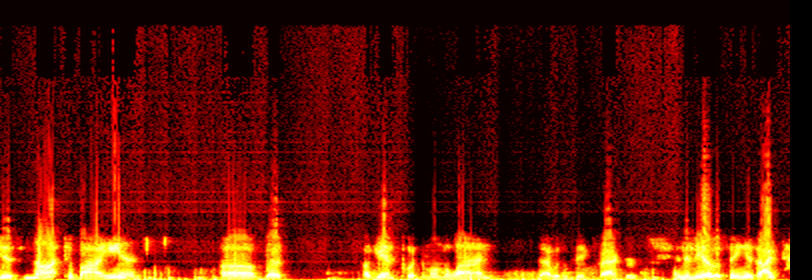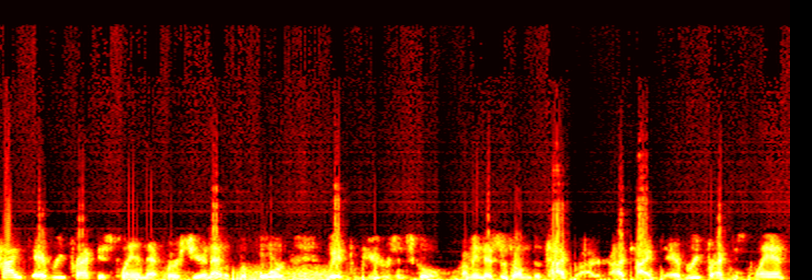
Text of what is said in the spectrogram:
kids not to buy in. Uh, but again, putting them on the line, that was a big factor. And then the other thing is I typed every practice plan that first year, and that was before we had computers in school. I mean, this was on the typewriter. I typed every practice plan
